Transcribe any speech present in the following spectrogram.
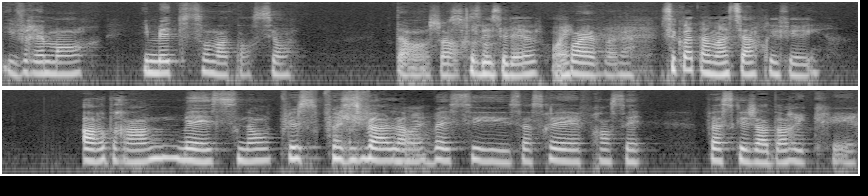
il vraiment, il met toute son attention dans genre... Sur les élèves, ouais. Ouais, voilà. C'est quoi ta matière préférée? Art drame, mais sinon, plus polyvalent, ouais. ben c'est, ça serait français, parce que j'adore écrire.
